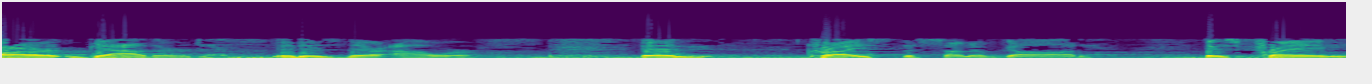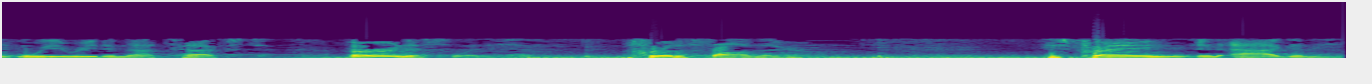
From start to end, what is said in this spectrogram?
are gathered. It is their hour. And Christ, the Son of God, is praying, we read in that text, earnestly for the Father. He's praying in agony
